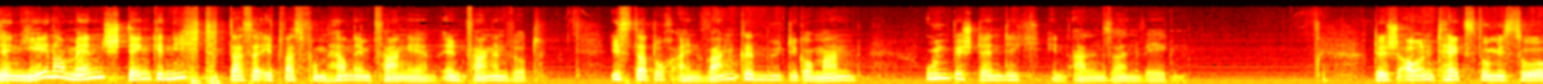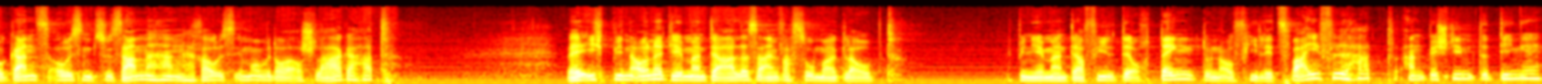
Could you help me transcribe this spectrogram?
Denn jener Mensch denke nicht, dass er etwas vom Herrn empfange, empfangen wird. Ist er doch ein wankelmütiger Mann, unbeständig in allen seinen Wegen. Das ist auch ein Text, wo mich so ganz aus dem Zusammenhang heraus immer wieder erschlagen hat. Weil ich bin auch nicht jemand, der alles einfach so mal glaubt. Ich bin jemand, der viel denkt und auch viele Zweifel hat an bestimmte Dinge.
